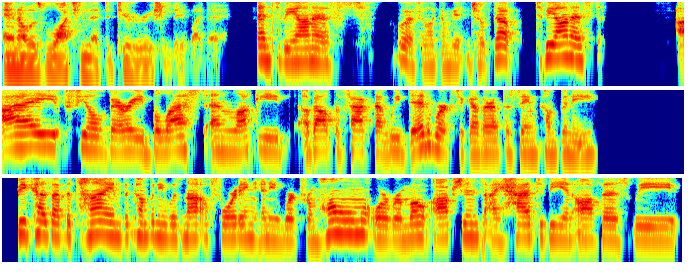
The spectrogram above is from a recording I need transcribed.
and I was watching that deterioration day by day. And to be honest, oh, I feel like I'm getting choked up. To be honest, I feel very blessed and lucky about the fact that we did work together at the same company. Because at the time, the company was not affording any work from home or remote options. I had to be in office. We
